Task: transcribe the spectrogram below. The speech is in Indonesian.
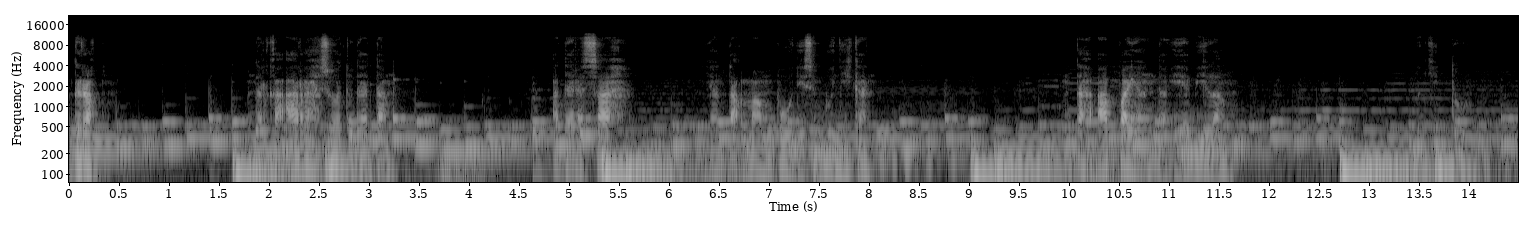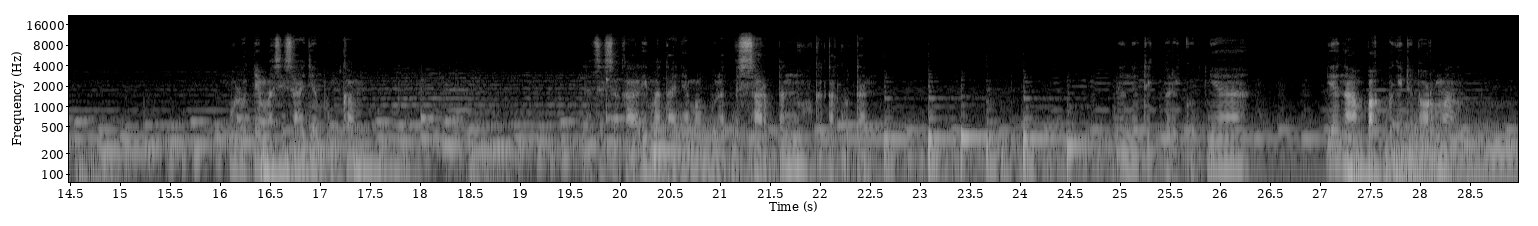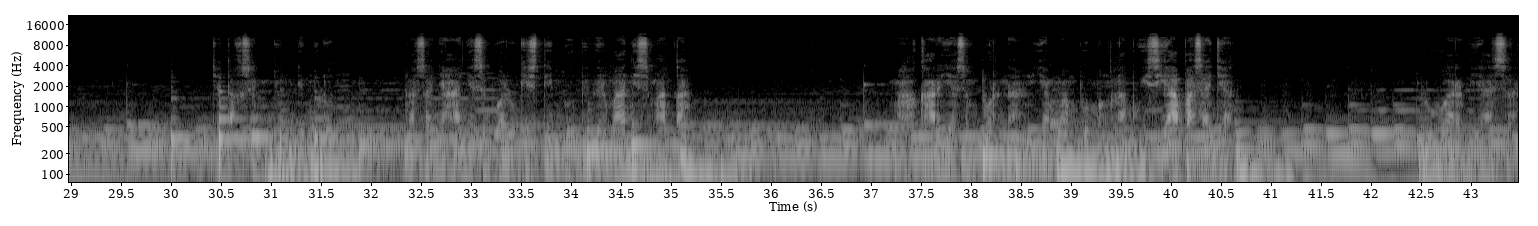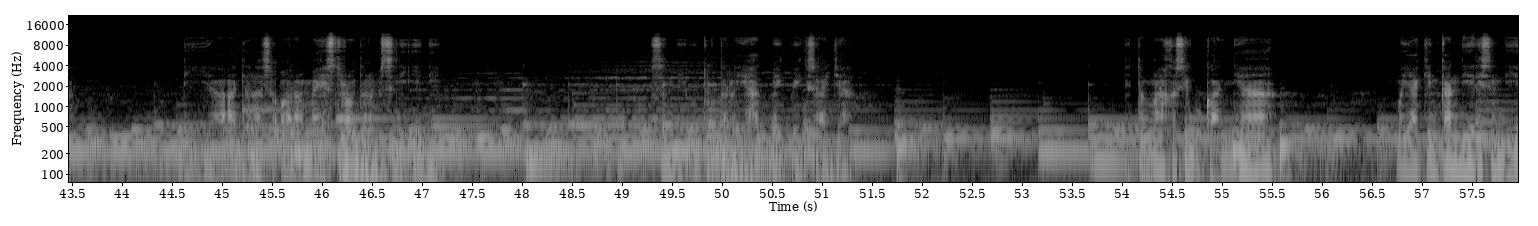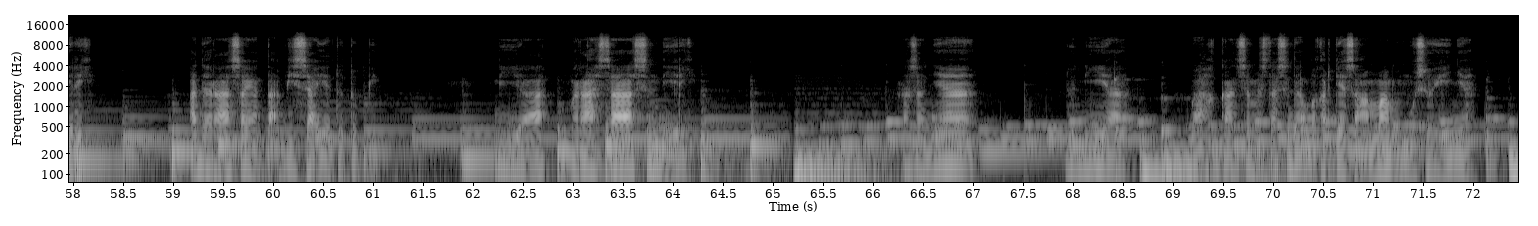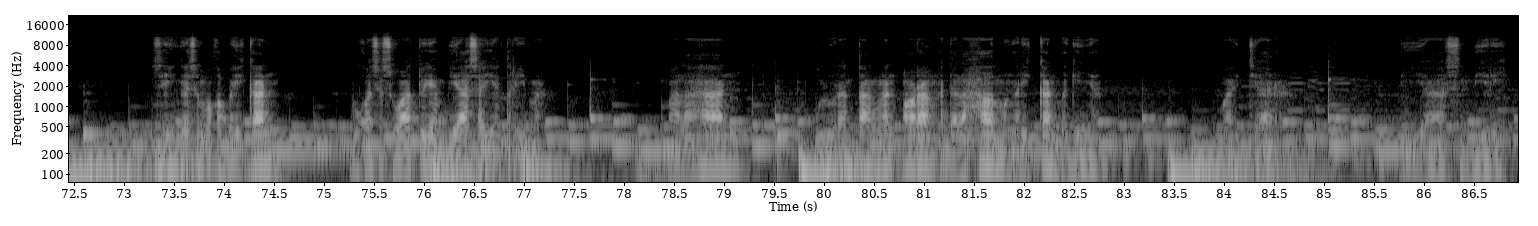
gerak menerka arah suatu datang. Ada resah yang tak mampu disembunyikan. Entah apa yang hendak ia bilang. Begitu. Mulutnya masih saja bungkam. Dan sesekali matanya membulat besar penuh ketakutan. Dan detik berikutnya, dia nampak begitu normal. Cetak senyum di mulut, rasanya hanya sebuah lukis timbul bibir manis mata mahakarya sempurna yang mampu mengelabui siapa saja. Luar biasa. Dia adalah seorang maestro dalam seni ini. Seni untuk terlihat baik-baik saja. Di tengah kesibukannya, meyakinkan diri sendiri, ada rasa yang tak bisa ia tutupi. Dia merasa sendiri. Rasanya dunia, bahkan semesta sedang bekerja sama memusuhinya. Sehingga semua kebaikan bukan sesuatu yang biasa ia terima. Malahan, uluran tangan orang adalah hal mengerikan baginya. Wajar, dia sendiri.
